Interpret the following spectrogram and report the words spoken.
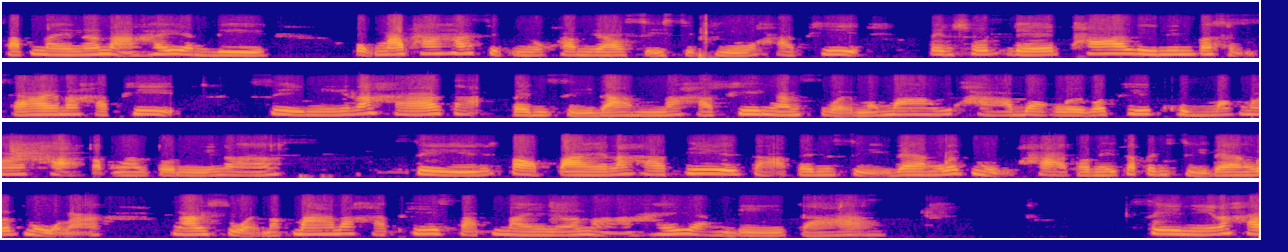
ซับในเนื้อหนาให้อย่างดีอกหน้าผ้า 50 นิ้วความยาว 40 นิ้วค่ะ พี่เป็นชุดเดทผ้าลีนินผสมฝ้ายนะคะ พี่สีนี้นะคะจะเป็นสีดำนะคะ พี่งานสวยมากๆ ลูกค้าบอกเลยว่าพี่คุ้มมากๆค่ะ กับงานตัวนี้นะ สีต่อไปนะคะพี่จะเป็นสีแดงเลือดหมูค่ะตัวนี้จะเป็นสีแดงเลือดหมูนะ งานสวยมากๆนะคะ พี่ซับในเนื้อหนาให้อย่างดีจ้า สีนี้นะคะ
